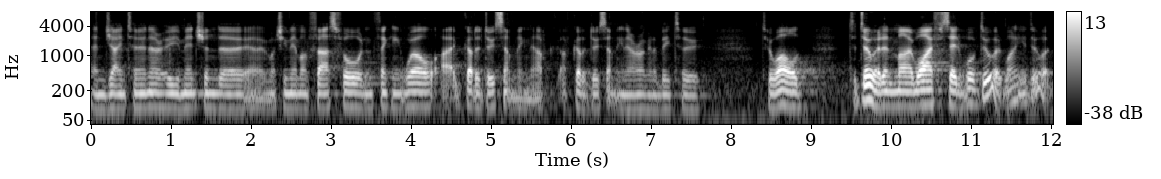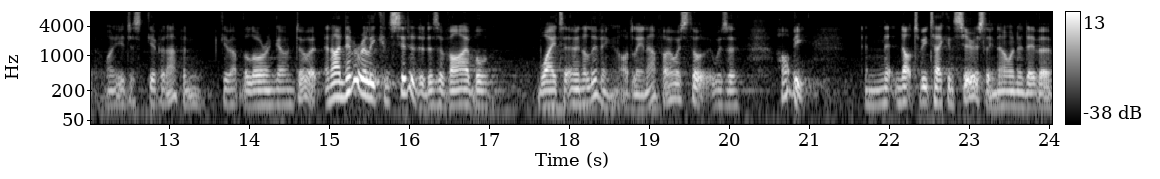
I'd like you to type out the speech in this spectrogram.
And Jane Turner, who you mentioned, uh, watching them on Fast Forward and thinking, well, I've got to do something now. I've, I've got to do something now, or I'm going to be too too old to do it. And my wife said, Well, do it. Why don't you do it? Why don't you just give it up and give up the law and go and do it. And I never really considered it as a viable way to earn a living, oddly enough. I always thought it was a hobby and not to be taken seriously. No one had ever.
